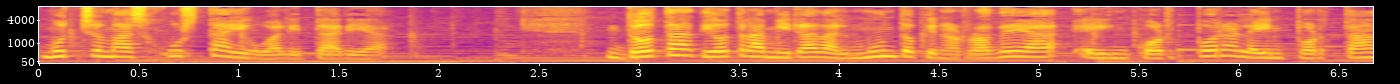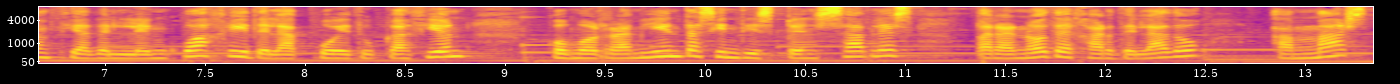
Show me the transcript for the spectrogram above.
mucho más justa e igualitaria dota de otra mirada al mundo que nos rodea e incorpora la importancia del lenguaje y de la coeducación como herramientas indispensables para no dejar de lado a más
